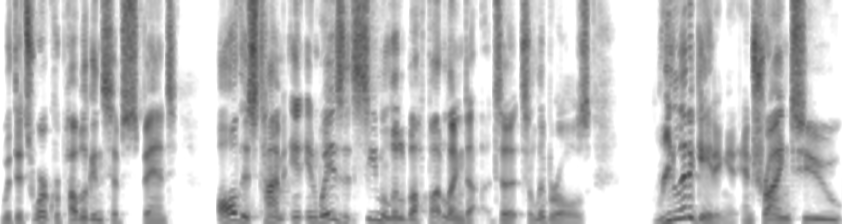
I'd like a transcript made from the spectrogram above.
with its work republicans have spent all this time in, in ways that seem a little befuddling to, to, to liberals relitigating it and trying to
